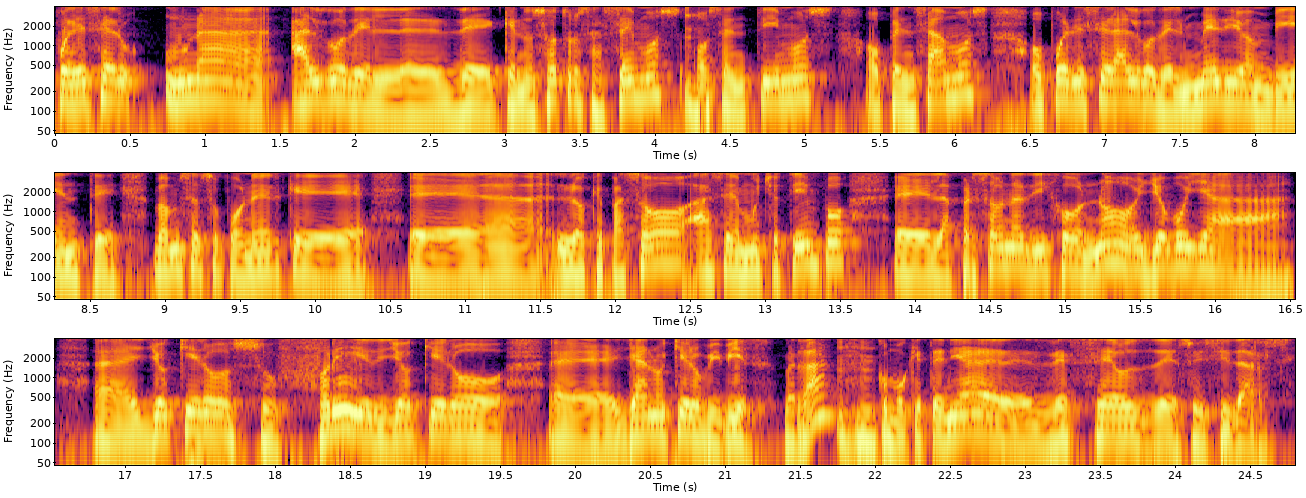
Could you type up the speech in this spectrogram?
Puede ser una algo de que nosotros hacemos o sentimos o pensamos, o puede ser algo del medio ambiente. Vamos a suponer que eh, lo que pasó hace mucho tiempo, eh, la persona dijo, no, yo voy a, eh, yo quiero sufrir, yo quiero, ya no quiero vivir, ¿verdad? Como que tenía deseos de suicidarse.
